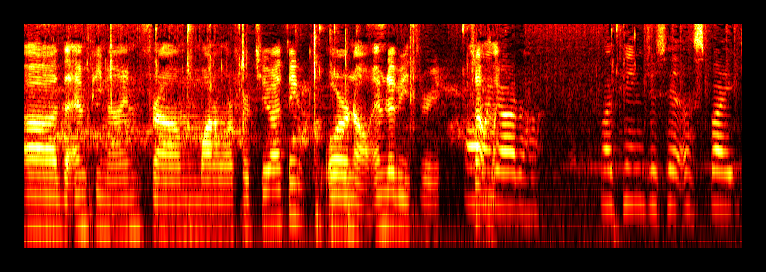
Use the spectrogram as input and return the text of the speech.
Uh, the MP9 from Modern Warfare 2, I think, or no, MW3. Oh Something my God. My ping just hit a spike.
